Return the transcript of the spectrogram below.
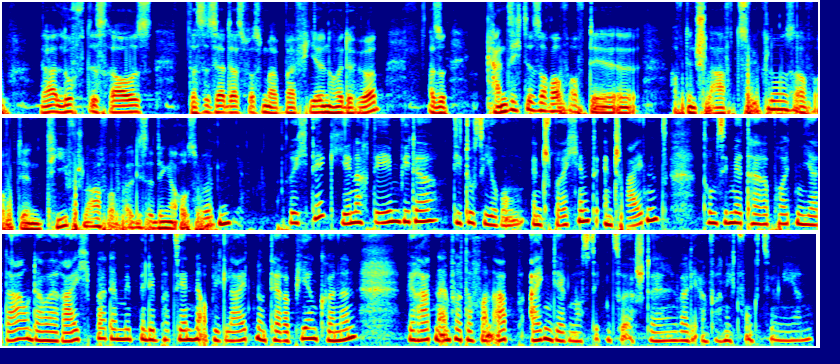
ja, Luft ist raus. Das ist ja das, was man bei vielen heute hört. Also kann sich das auch auf, auf, den, auf den Schlafzyklus, auf, auf den Tiefschlaf, auf all diese Dinge auswirken? Ja. Richtig, je nachdem wieder die Dosierung. Entsprechend entscheidend. Darum sind wir Therapeuten ja da und auch erreichbar, damit wir den Patienten auch begleiten und therapieren können. Wir raten einfach davon ab, Eigendiagnostiken zu erstellen, weil die einfach nicht funktionieren.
